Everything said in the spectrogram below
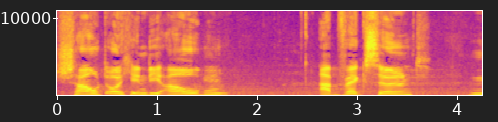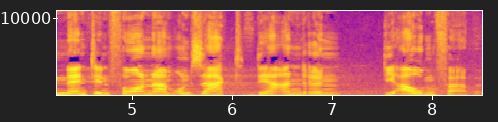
schaut euch in die Augen, abwechselnd, nennt den Vornamen und sagt der anderen die Augenfarbe.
